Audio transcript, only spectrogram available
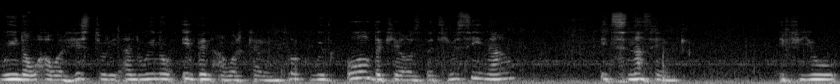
We know our history and we know even our current. Look, with all the chaos that you see now, it's nothing if you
